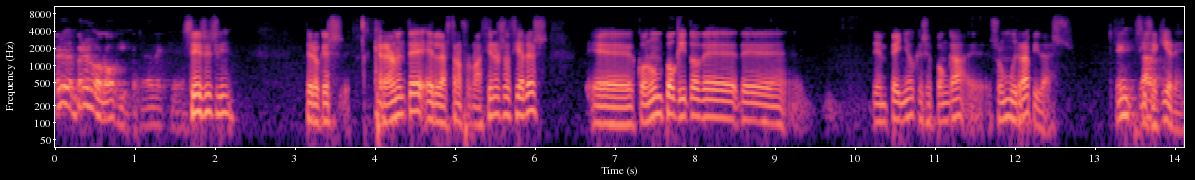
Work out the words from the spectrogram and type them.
Pero, pero es lo lógico, Sí, sí, sí. Pero que es que realmente en las transformaciones sociales, eh, con un poquito de, de, de empeño que se ponga, eh, son muy rápidas, Sí, si claro. se quiere.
